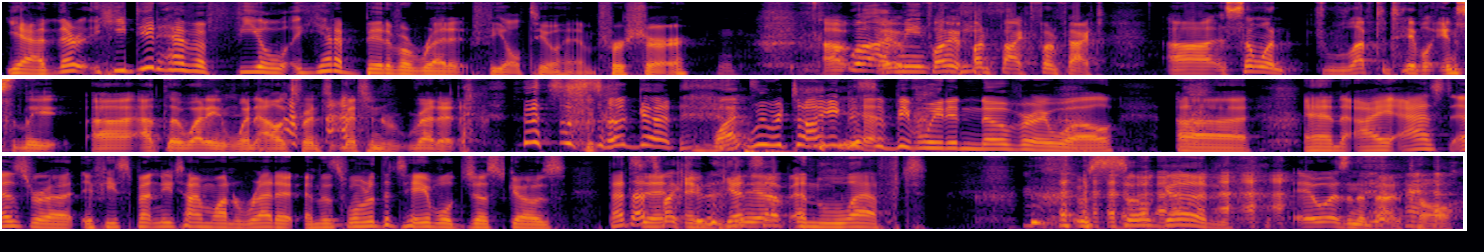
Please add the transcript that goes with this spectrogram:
Yeah, there he did have a feel. He had a bit of a Reddit feel to him, for sure. Uh, Well, I uh, mean, fun, fun fact, fun fact. Uh, someone left the table instantly uh, at the wedding when Alex men- mentioned Reddit. this is so good. What? We were talking to Yeah. some people we didn't know very well. Uh, and I asked Ezra if he spent any time on Reddit, and this woman at the table just goes, "That's, That's it," and gets yeah. up and left. It was so good. It wasn't a bad call.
